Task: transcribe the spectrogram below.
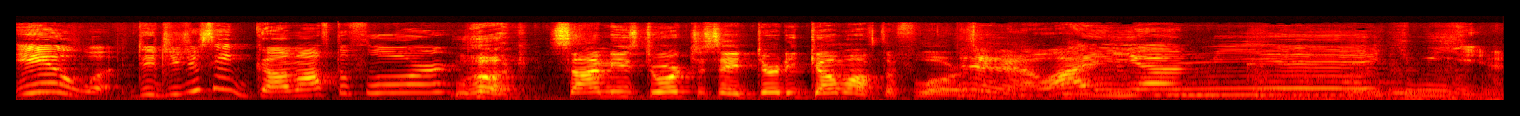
Ew! Did you just eat gum off the floor? Look, Siamese dork just ate dirty gum off the floor. No, no, no. I, um, yeah, yeah.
